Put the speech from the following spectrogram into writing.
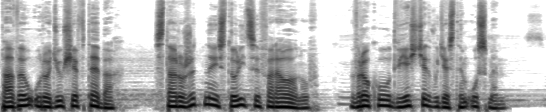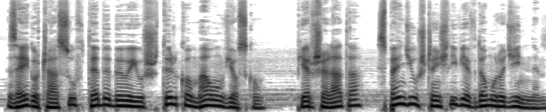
Paweł urodził się w Tebach, starożytnej stolicy faraonów, w roku 228. Za jego czasów Teby były już tylko małą wioską. Pierwsze lata spędził szczęśliwie w domu rodzinnym.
